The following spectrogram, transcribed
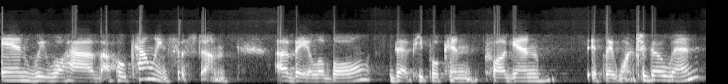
and we will have a hoteling system available that people can plug in if they want to go in,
